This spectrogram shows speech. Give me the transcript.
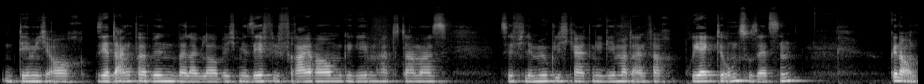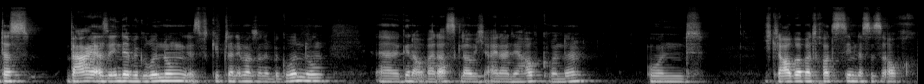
mit dem ich auch sehr dankbar bin, weil er, glaube ich, mir sehr viel Freiraum gegeben hat damals, sehr viele Möglichkeiten gegeben hat, einfach Projekte umzusetzen. Genau, und das war also in der Begründung, es gibt dann immer so eine Begründung, äh, genau, war das, glaube ich, einer der Hauptgründe. Und ich glaube aber trotzdem, dass es auch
